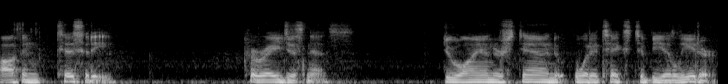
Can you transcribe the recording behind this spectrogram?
authenticity, courageousness? Do I understand what it takes to be a leader?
